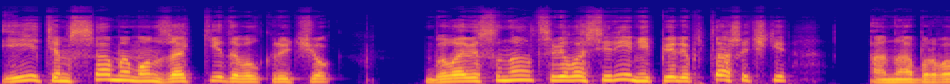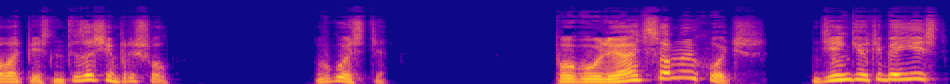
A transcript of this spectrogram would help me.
и этим самым он закидывал крючок. Была весна, цвела сирень, и пели пташечки. Она оборвала песню. — Ты зачем пришел? — В гости. — Погулять со мной хочешь? Деньги у тебя есть?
